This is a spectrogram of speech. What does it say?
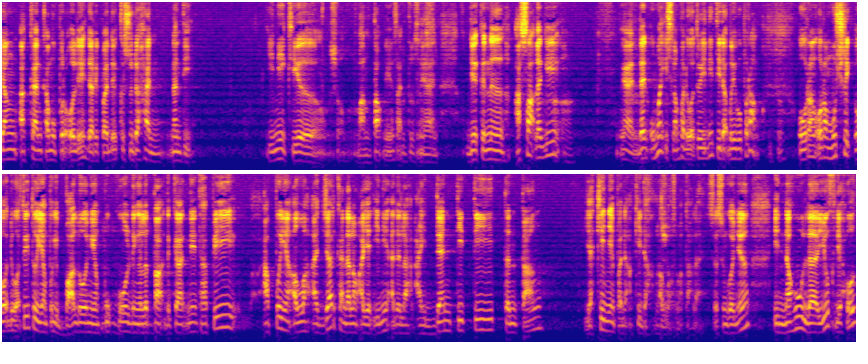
yang akan kamu peroleh daripada kesudahan nanti. Ini kira mantap ni Ustaz. Betul. Kan? Dia kena asak lagi uh-huh. kan dan umat Islam pada waktu ini tidak boleh berperang. Betul. Orang-orang musyrik pada waktu itu yang pergi balon yang pukul hmm. dengan letak dekat ni tapi apa yang Allah ajarkan dalam ayat ini adalah identiti tentang yakinnya pada akidah Masya Allah SWT. Sesungguhnya innahu la yuflihul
